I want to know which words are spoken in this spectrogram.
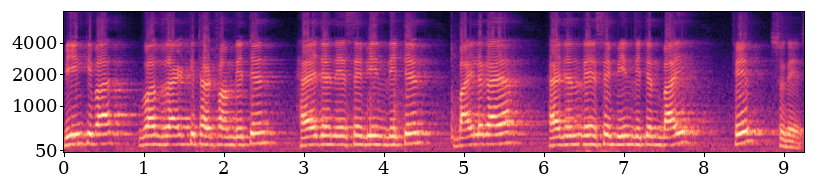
बीन के बाद वर्ब राइट की third form written, has N A से बीन रिटर्न बाई लगाया, हैज़ एन ए से बीन रिटर्न बाई फिर सुरेश।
